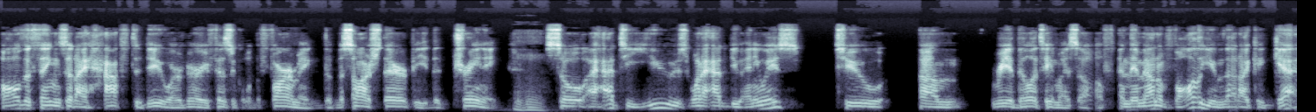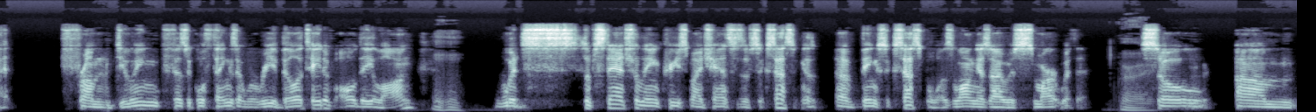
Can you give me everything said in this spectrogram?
all the things that I have to do are very physical the farming, the massage therapy, the training. Mm-hmm. So I had to use what I had to do anyways to um, rehabilitate myself. And the amount of volume that I could get from doing physical things that were rehabilitative all day long mm-hmm. would substantially increase my chances of success of being successful as long as I was smart with it. Right. So, um,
